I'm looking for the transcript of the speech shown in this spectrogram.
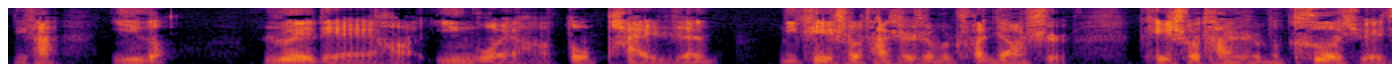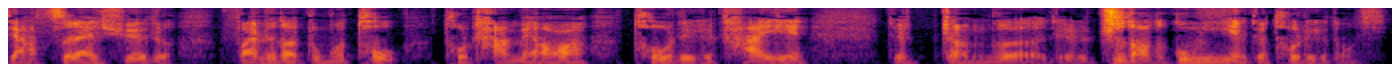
你看，一个瑞典也好，英国也好，都派人。你可以说他是什么传教士，可以说他是什么科学家、自然学者，凡是到中国偷偷茶苗啊，偷这个茶叶，就整个就是制造的工艺啊，就偷这个东西。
